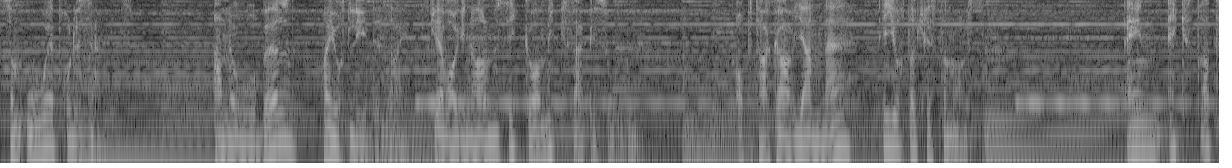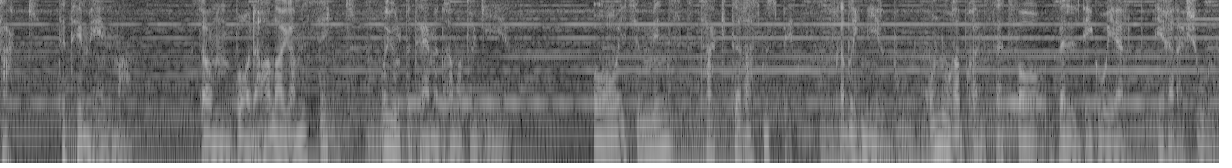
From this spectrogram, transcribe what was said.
som òg er produsent. Anne Obel har gjort lyddesign, skrevet originalmusikk og miksa episoden. Opptaket av Janne er gjort av Christer Molsen. En ekstra takk til Tim Hinman, som både har laga musikk og hjulpet til med dramaturgien. Og ikke minst takk til Rasmus Spitz, Fredrik Nielbo og Nora Brønseth for veldig god hjelp i redaksjonen.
